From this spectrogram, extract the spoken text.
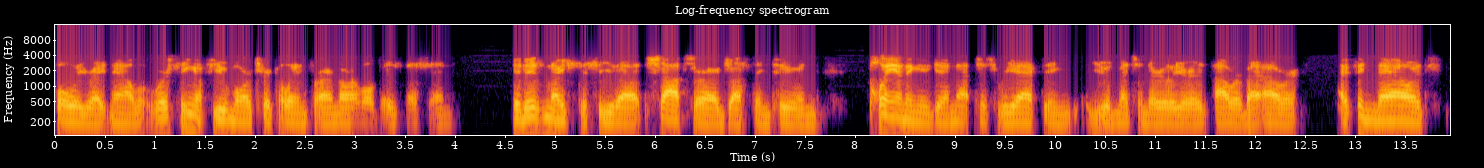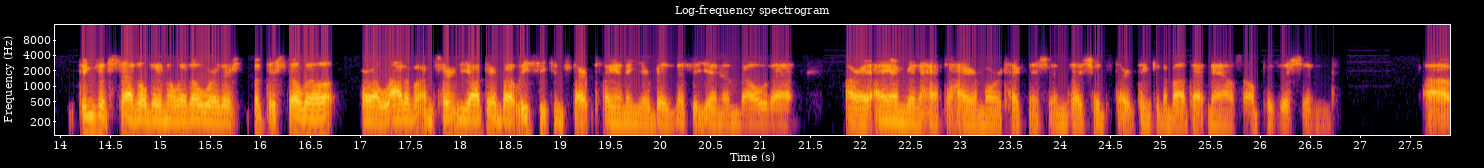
fully right now, we're seeing a few more trickle in for our normal business. And it is nice to see that shops are adjusting to and planning again, not just reacting. You had mentioned earlier, hour by hour. I think now it's things have settled in a little where there's, but there's still little, or a lot of uncertainty out there, but at least you can start planning your business again and know that, all right, I am going to have to hire more technicians. I should start thinking about that now. So I'm positioned uh,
